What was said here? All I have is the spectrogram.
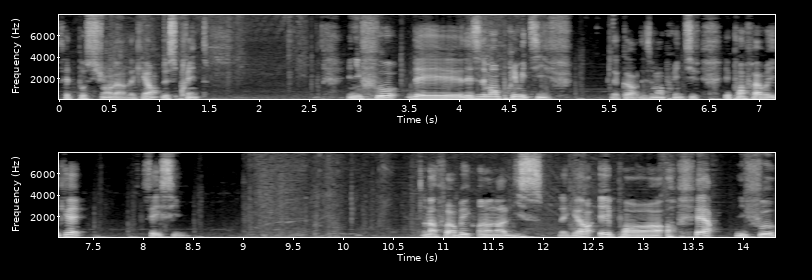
cette potion-là, d'accord, de sprint, il nous faut des, des éléments primitifs, d'accord, des éléments primitifs. Et pour en fabriquer, c'est ici on en fabrique, on en a 10, d'accord? Et pour en faire, il faut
